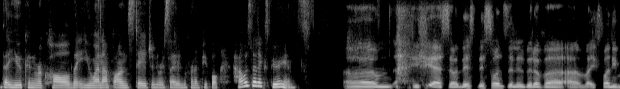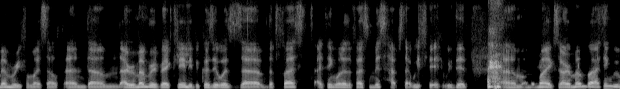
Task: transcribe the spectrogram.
that you can recall that you went up on stage and recited in front of people. How was that experience? Um, yeah, so this this one's a little bit of a um, a funny memory for myself, and um, I remember it very clearly because it was uh, the first, I think, one of the first mishaps that we did we did um, on the mic. So I remember, I think we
